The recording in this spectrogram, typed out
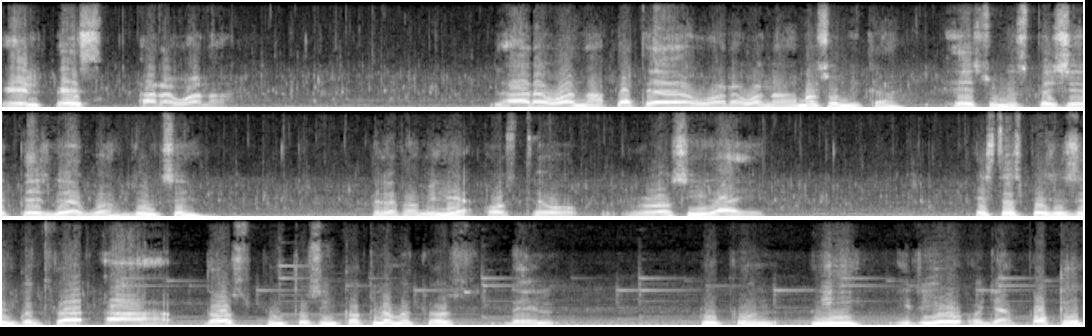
El pez araguana. La araguana plateada o araguana amazónica es una especie de pez de agua dulce de la familia Osteorosidae. Esta especie se encuentra a 2.5 kilómetros del Pupuní y río Oyapoque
